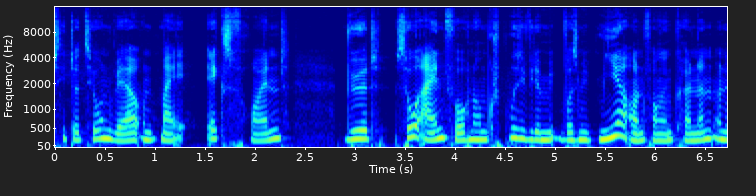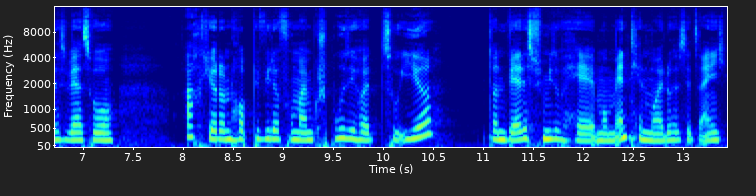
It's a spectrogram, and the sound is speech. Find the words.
Situation wäre und mein Ex-Freund würde so einfach nach dem Gespusi wieder mit, was mit mir anfangen können und es wäre so, ach ja, dann hoppe ich wieder von meinem Gespusi halt zu ihr, dann wäre das für mich so, hey, Momentchen mal, du hast jetzt eigentlich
